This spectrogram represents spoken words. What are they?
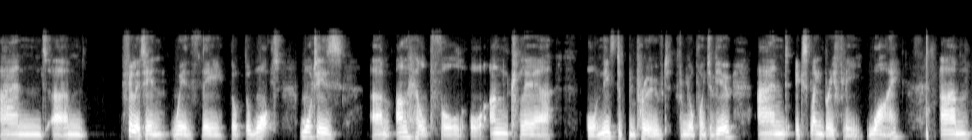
and um, fill it in with the, the, the what. What is um, unhelpful or unclear or needs to be improved from your point of view and explain briefly why. Um,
